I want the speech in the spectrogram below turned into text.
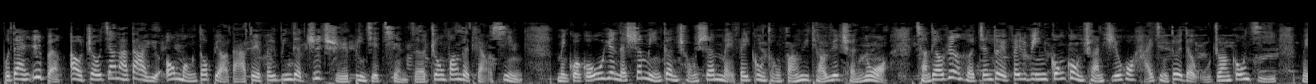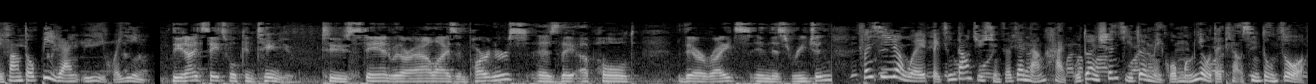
不但日本、澳洲、加拿大与欧盟都表达对菲律宾的支持，并且谴责中方的挑衅。美国国务院的声明更重申美菲共同防御条约承诺，强调任何针对菲律宾公共船只或海警队的武装攻击，美方都必然予以回应。The United States will continue to stand with our allies and partners as they uphold their rights in this region. 分析认为，北京当局选择在南海不断升级对美国盟友的挑衅动作，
